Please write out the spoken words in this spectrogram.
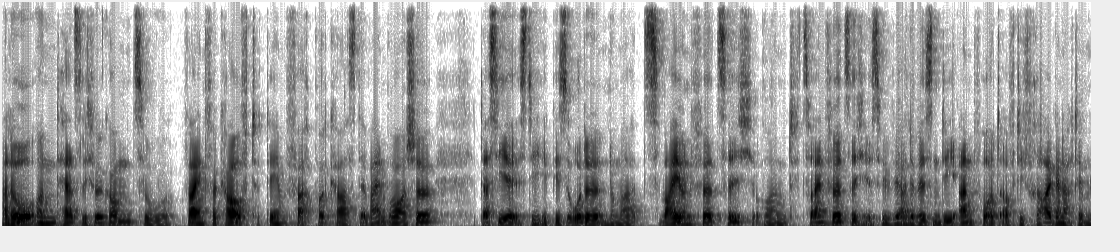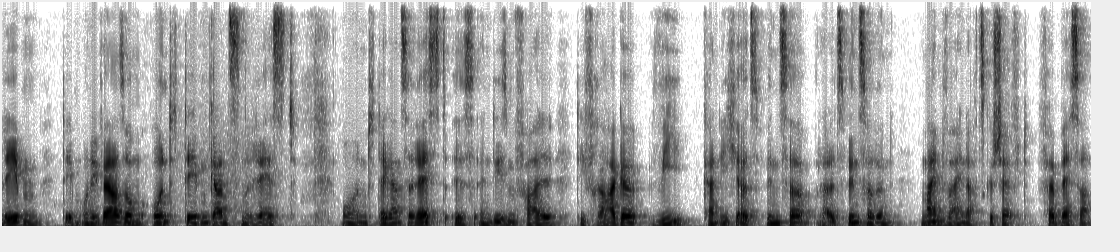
Hallo und herzlich willkommen zu Wein verkauft, dem Fachpodcast der Weinbranche. Das hier ist die Episode Nummer 42 und 42 ist, wie wir alle wissen, die Antwort auf die Frage nach dem Leben, dem Universum und dem ganzen Rest. Und der ganze Rest ist in diesem Fall die Frage, wie kann ich als Winzer oder als Winzerin mein Weihnachtsgeschäft verbessern?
